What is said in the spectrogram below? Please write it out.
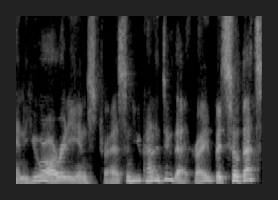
and you're already in stress and you kind of do that right? But so that's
